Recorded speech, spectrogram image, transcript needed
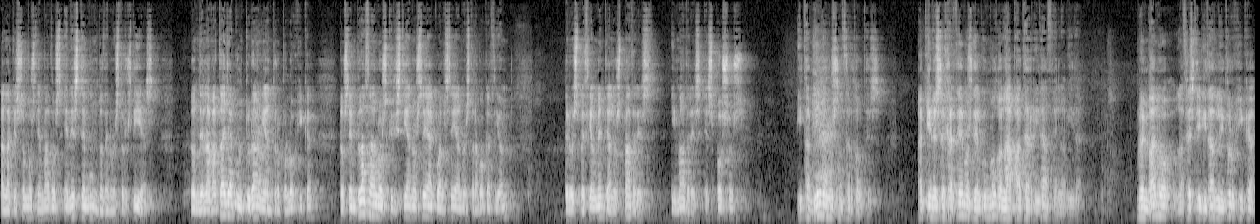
a la que somos llamados en este mundo de nuestros días, donde la batalla cultural y antropológica nos emplaza a los cristianos, sea cual sea nuestra vocación, pero especialmente a los padres y madres, esposos, y también a los sacerdotes a quienes ejercemos de algún modo la paternidad en la vida. No en vano la festividad litúrgica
